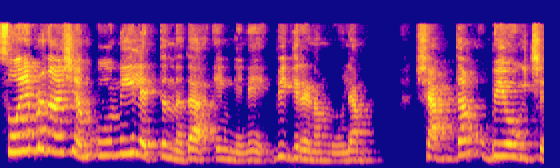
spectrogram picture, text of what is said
സൂര്യപ്രകാശം ഭൂമിയിൽ എത്തുന്നത് എങ്ങനെ? വികിരണം മൂലം. ശബ്ദം ഉപയോഗിച്ച്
